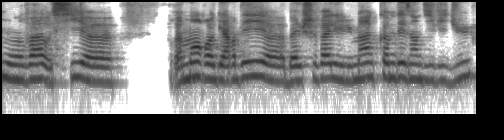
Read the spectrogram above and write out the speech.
où on va aussi vraiment regarder bah, le cheval et l'humain comme des individus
